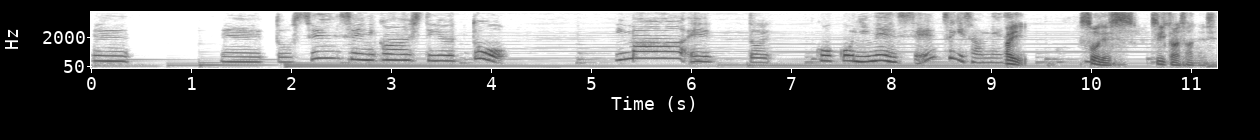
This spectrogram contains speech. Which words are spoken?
うん、えっ、ー、と先生に関して言うと今えっ、ー、と高校2年生？次3年生？はい。そうです。次から3年生。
